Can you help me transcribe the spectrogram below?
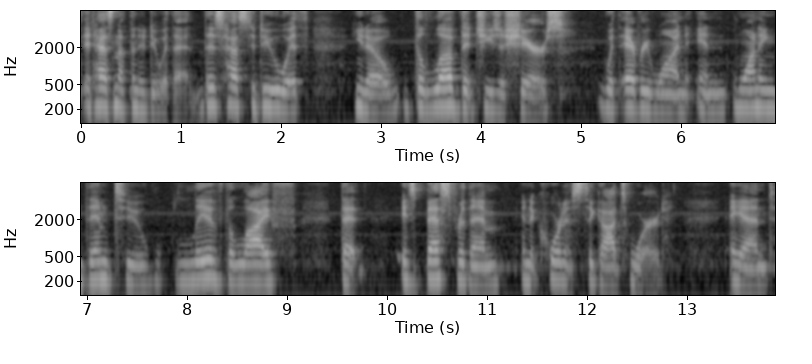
it has nothing to do with that. This has to do with you know the love that Jesus shares with everyone and wanting them to live the life that is best for them in accordance to God's word. And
